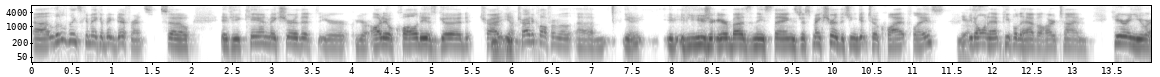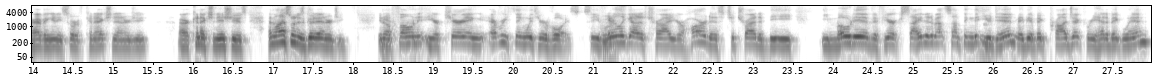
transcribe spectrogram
Uh, little things can make a big difference. So if you can make sure that your your audio quality is good, try you know Mhm. try to call from a um, you know if, if you use your earbuds and these things, just make sure that you can get to a quiet place. Yes. You don't want to have people to have a hard time hearing you or having any sort of connection energy or connection issues. And the last one is good energy. You know, Yeah. phone, you're carrying everything with your voice. So you've really got to try your hardest to try to be emotive. If you're excited about something that Mm-hmm. you did, maybe a big project where you had a big win,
